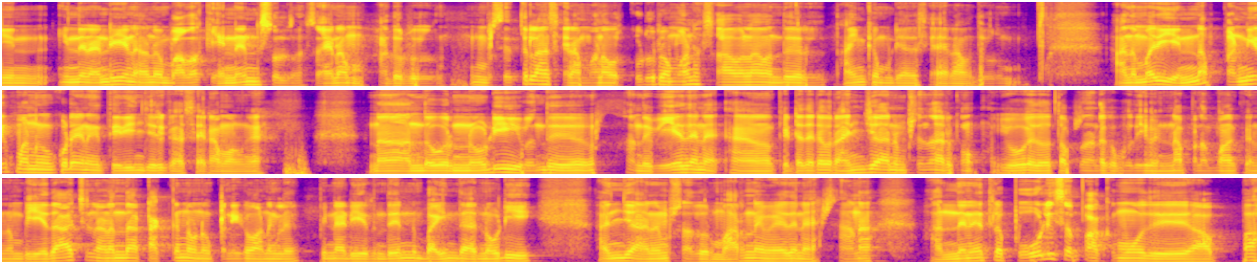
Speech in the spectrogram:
இந்த- இந்த நன்றியை நான் பாபாக்கு என்னன்னு சொல்லுவேன் சேரம் அது ஒரு நம்ம செத்துலாம் சேரம். ஆனால் ஒரு கொடூரமான சாவெல்லாம் வந்து தாங்கிக்க முடியாது சேரம். அது ஒரு அந்த மாதிரி என்ன பண்ணியிருப்பானுங்க கூட எனக்கு தெரிஞ்சிருக்கா சார் அவங்க நான் அந்த ஒரு நொடி வந்து அந்த வேதனை கிட்டத்தட்ட ஒரு அஞ்சு ஆறு நிமிஷம் தான் இருக்கும். ஐயோ ஏதோ தப்பு நடக்க போகுது இவன் என்ன பண்ண பார்க்க நம்ம ஏதாச்சும் நடந்தால் டக்குன்னு அவனுக்கு பண்ணிவிடுவானுங்களே பின்னாடி இருந்துன்னு பயந்த நொடி அஞ்சு ஆறு நிமிஷம் அது ஒரு மரண வேதனை. ஆனால் அந்த நேரத்தில் போலீஸை பார்க்கும்போது அப்பா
